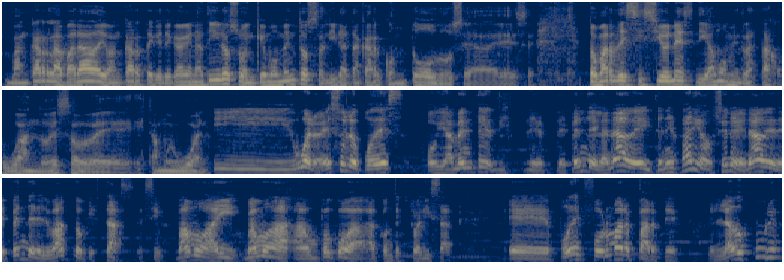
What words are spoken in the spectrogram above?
bancar la parada y bancarte que te caguen a tiros, o en qué momento salir a atacar con todo. O sea, es, tomar decisiones, digamos, mientras estás jugando. Eso eh, está muy bueno. Y bueno, eso lo podés, obviamente, de- depende de la nave y tenés varias opciones de nave, depende del bando que estás. Es decir, vamos ahí, vamos a, a un poco a, a contextualizar. Eh, podés formar parte del lado oscuro,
